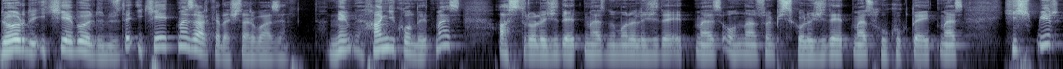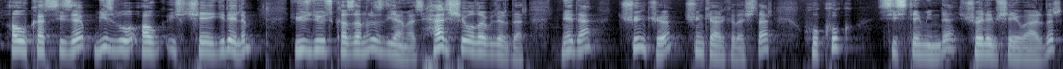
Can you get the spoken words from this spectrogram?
4'ü 2'ye böldüğünüzde 2 etmez arkadaşlar bazen. Ne, hangi konuda etmez? Astrolojide etmez, numerolojide etmez, ondan sonra psikolojide etmez, hukukta etmez. Hiçbir avukat size biz bu şeye girelim %100 kazanırız diyemez. Her şey olabilir der. Neden? Çünkü çünkü arkadaşlar hukuk sisteminde şöyle bir şey vardır.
